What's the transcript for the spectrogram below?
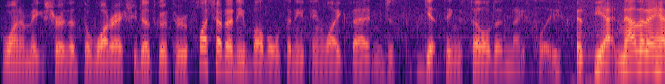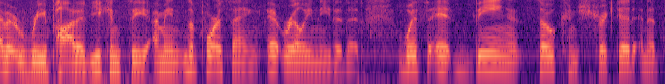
wanna make sure that the water actually does go through, flush out any bubbles, anything like that, and just get things settled in nicely. Yeah, now that I have it repotted, you can see, I mean, the poor thing, it really needed it. With it being so constricted and its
